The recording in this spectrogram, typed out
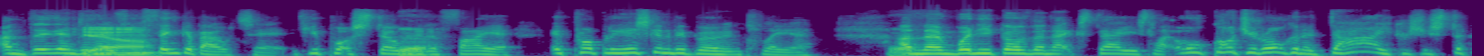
And at the end of the day, if you think about it, if you put a stone in a fire, it probably is going to be burnt clear. Yeah. And then when you go the next day, it's like, oh God, you're all going to die because you. St-.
